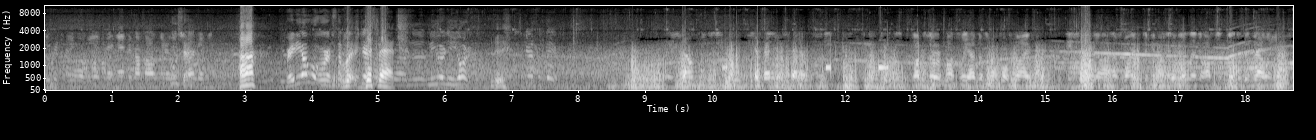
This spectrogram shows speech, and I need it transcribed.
Zebra 20 will be at the end of the hall near Who's that? Huh? Radio or somebody? Re- dispatch. New York, New York. Yeah. Let's get some there. Officer possibly has a 445. He said uh, has wires sticking out, so don't let officers to the valley. Officers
